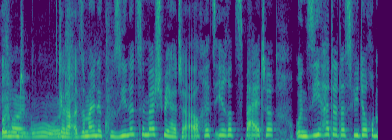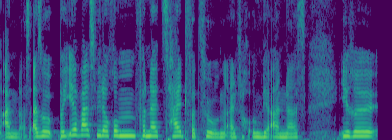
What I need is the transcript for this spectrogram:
Und Voll gut. Genau, also meine Cousine zum Beispiel hatte auch jetzt ihre zweite und sie hatte das wiederum anders. Also bei ihr war es wiederum von der Zeit verzogen einfach irgendwie anders. Ihre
